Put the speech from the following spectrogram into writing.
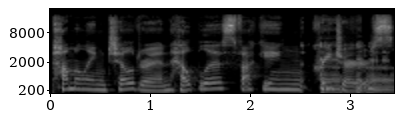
pummeling children, helpless fucking creatures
